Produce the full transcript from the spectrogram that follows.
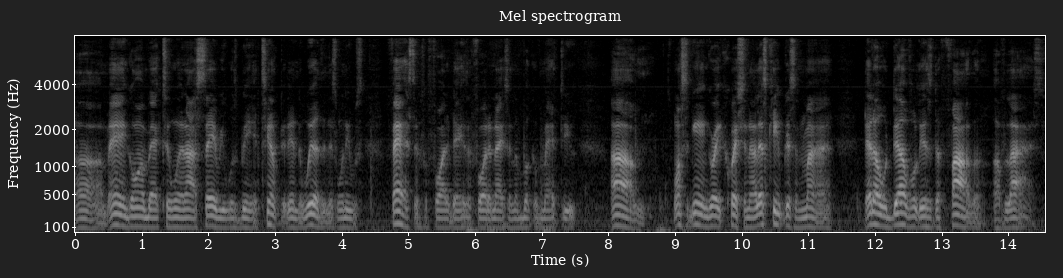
um, and going back to when our Savior was being tempted in the wilderness when he was fasting for 40 days and 40 nights in the book of Matthew. Um, once again, great question. Now let's keep this in mind. That old devil is the father of lies.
